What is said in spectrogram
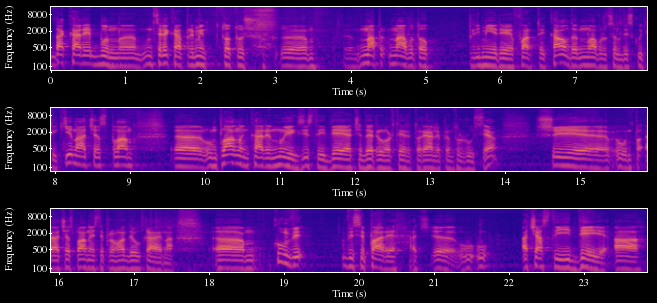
da, care, bun, înțeleg că a primit totuși, n-a, n-a avut o primire foarte caldă, nu a vrut să-l discute China acest plan, uh, un plan în care nu există ideea cederilor teritoriale pentru Rusia și uh, un, acest plan este promovat de Ucraina. Uh, cum vi, vi se pare uh, această idee a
